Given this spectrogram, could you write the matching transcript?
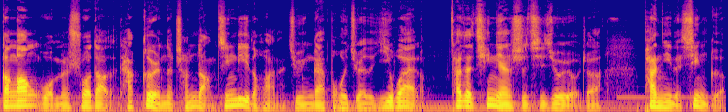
刚刚我们说到的他个人的成长经历的话呢，就应该不会觉得意外了。他在青年时期就有着叛逆的性格，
